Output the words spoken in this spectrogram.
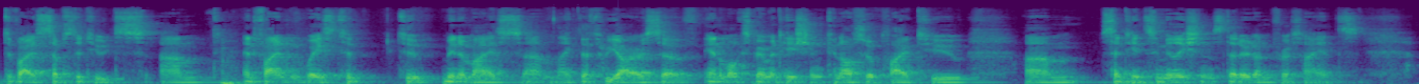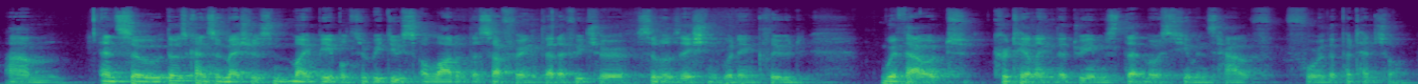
devise substitutes um, and find ways to to minimize, um, like the three R's of animal experimentation, can also apply to um, sentient simulations that are done for science. and so, those kinds of measures might be able to reduce a lot of the suffering that a future civilization would include without curtailing the dreams that most humans have for the potential.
